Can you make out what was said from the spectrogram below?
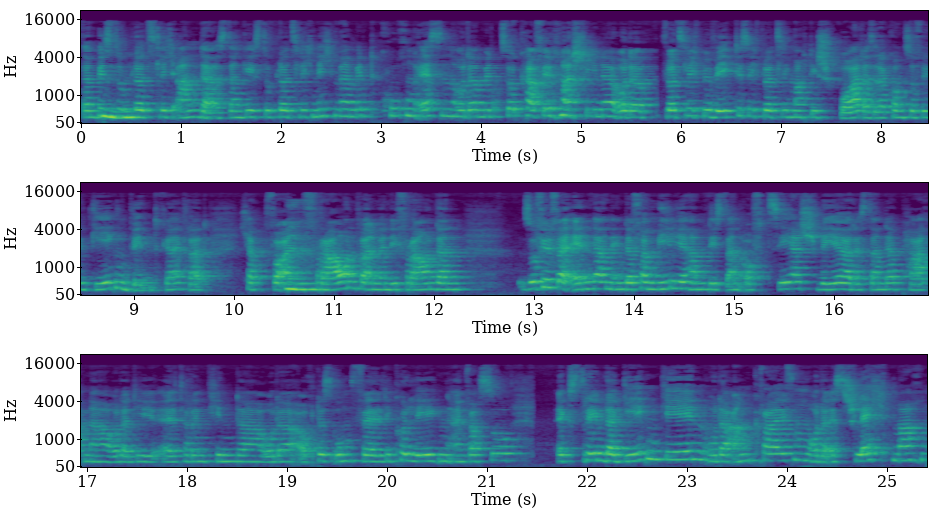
Dann bist mhm. du plötzlich anders. Dann gehst du plötzlich nicht mehr mit Kuchen essen oder mit zur Kaffeemaschine oder plötzlich bewegt die sich, plötzlich macht die Sport. Also da kommt so viel Gegenwind. Gell? Gerade ich habe vor allem mhm. Frauen, vor allem wenn die Frauen dann so viel verändern in der Familie, haben die es dann oft sehr schwer, dass dann der Partner oder die älteren Kinder oder auch das Umfeld, die Kollegen einfach so extrem dagegen gehen oder angreifen oder es schlecht machen,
